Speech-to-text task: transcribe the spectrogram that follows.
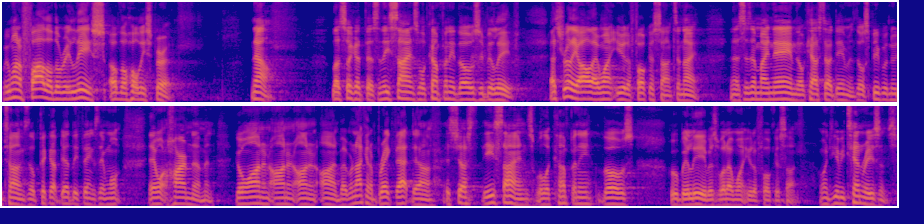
We want to follow the release of the Holy Spirit. Now, let's look at this. And these signs will accompany those who believe. That's really all I want you to focus on tonight. And this is in my name, they'll cast out demons. They'll speak with new tongues. They'll pick up deadly things. They won't, they won't harm them. And go on and on and on and on. But we're not going to break that down. It's just these signs will accompany those who believe, is what I want you to focus on. I want to give you 10 reasons.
